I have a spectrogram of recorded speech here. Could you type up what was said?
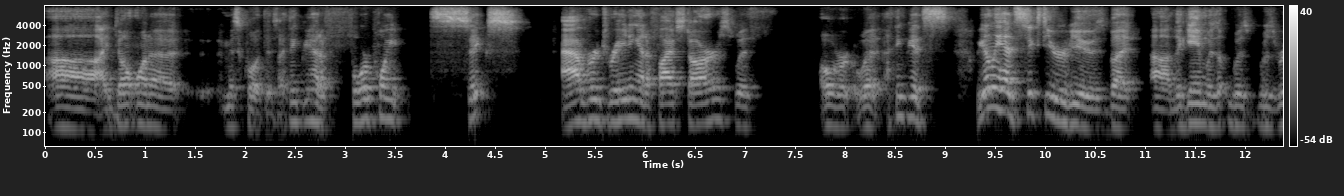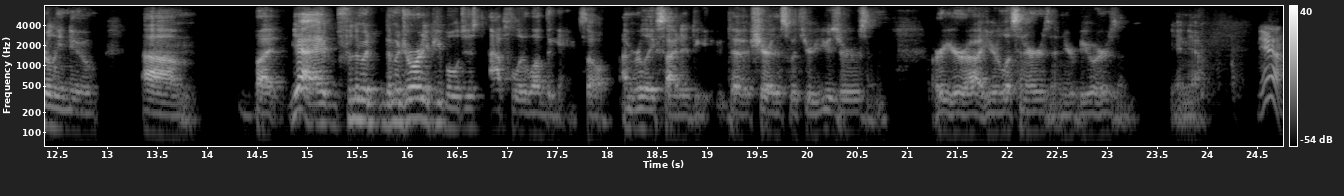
Uh, I don't want to misquote this. I think we had a 4.6 average rating out of five stars with over what I think we had. We only had 60 reviews, but uh, the game was was was really new. Um, but yeah, for the the majority of people just absolutely love the game. So I'm really excited to, to share this with your users and or your uh, your listeners and your viewers and and yeah. Yeah.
